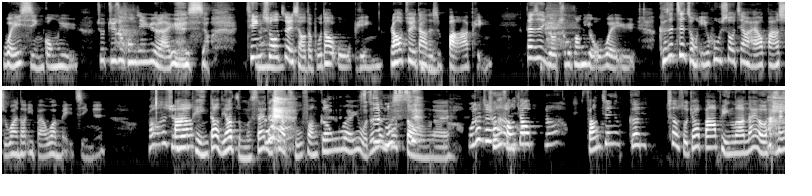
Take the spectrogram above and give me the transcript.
微型公寓，就居住空间越来越小。听说最小的不到五坪，然后最大的是八坪，但是有厨房有卫浴。可是这种一户售价还要八十万到一百万美金，诶然后我就觉得八平到底要怎么塞得下厨房跟卫浴？我真的不懂哎、欸！我就觉得厨房就要房间跟厕所就要八平了，哪有还有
